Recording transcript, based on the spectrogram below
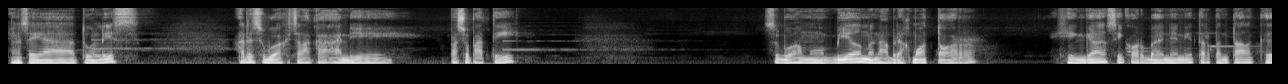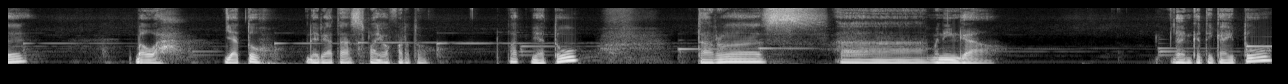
yang saya tulis ada sebuah kecelakaan di Pasupati. Sebuah mobil menabrak motor hingga si korbannya ini terpental ke bawah, jatuh dari atas flyover tuh. Plak jatuh, terus uh, meninggal. Dan ketika itu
